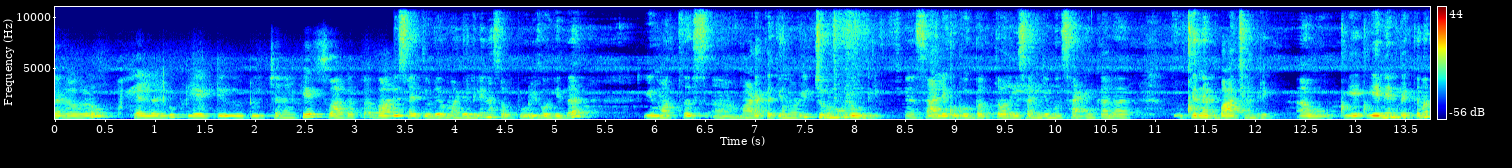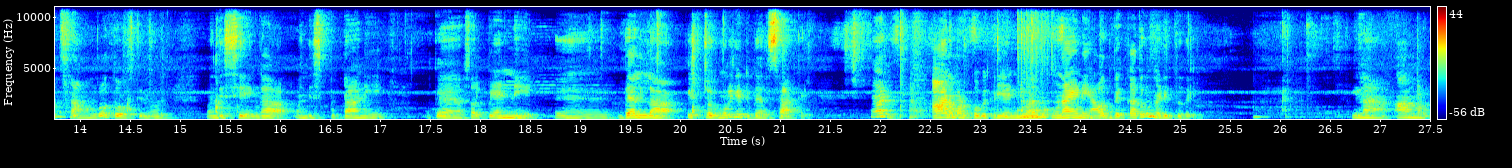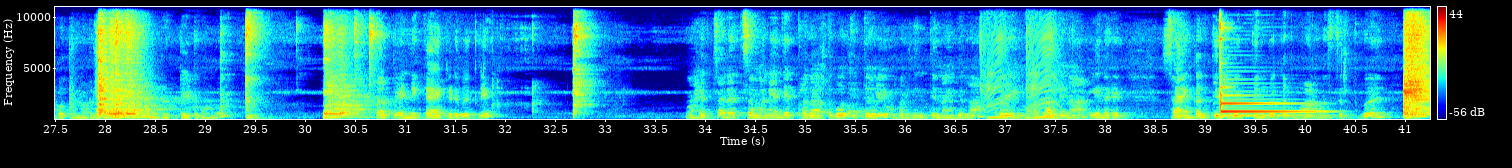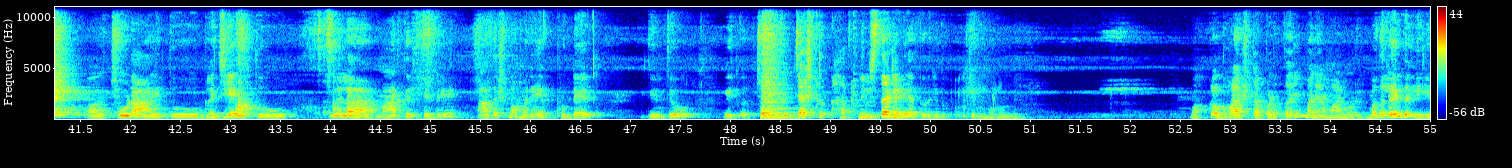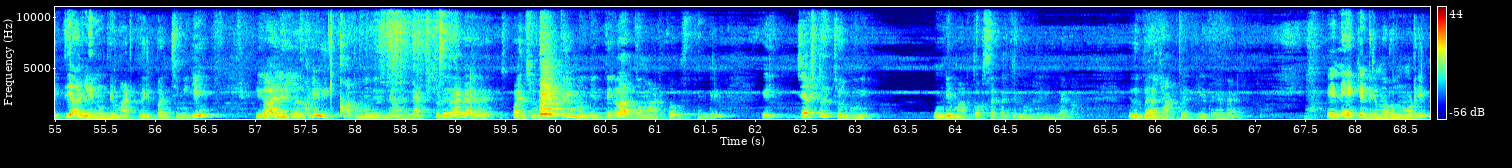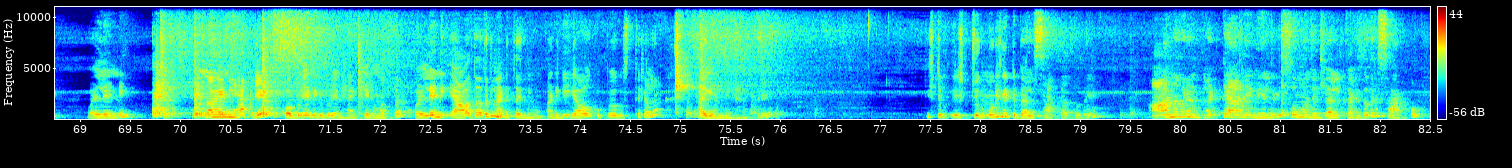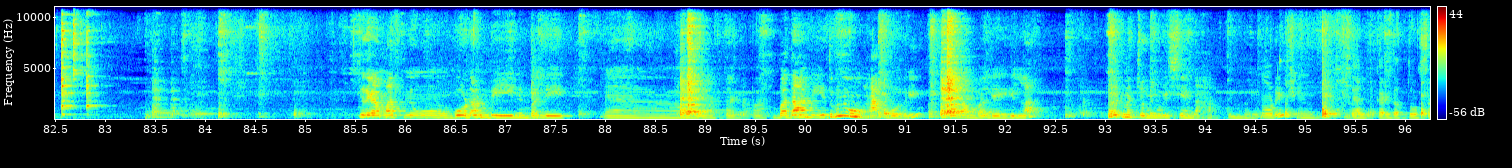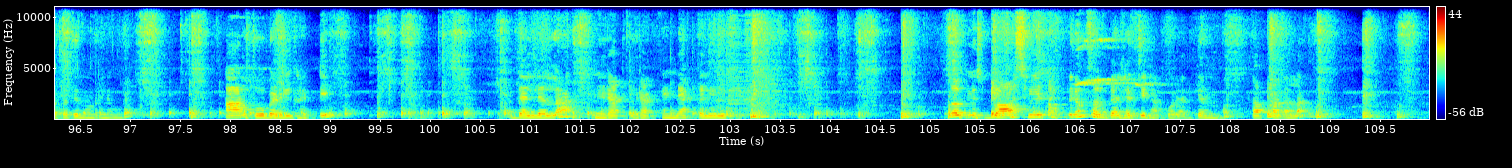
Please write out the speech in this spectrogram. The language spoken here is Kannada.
ನಮಸ್ಕಾರಗಳು ಎಲ್ಲರಿಗೂ ಕ್ರಿಯೇಟಿವ್ ಯೂಟ್ಯೂಬ್ ಚಾನಲ್ಗೆ ಸ್ವಾಗತ. ಭಾರಿ ಸಾಯ್ತು ವಿಡಿಯೋ ಮಾಡಿದ್ರಿ ನಾನು ಸ್ವಲ್ಪ ಊರಿಗೆ ಹೋಗಿದ್ದೆ. ಈಗ ಮತ್ತೆ ಮಾಡಕತ್ತೀನಿ ನೋಡಿ ಚುರುಮುರಿ ಉಂಡ್ರಿ ಶಾಲೆಗೆ ಹೋಗೋಕೆ ಬರ್ತಾವಲ್ಲಿ ಸಂಜೆ ಮುಂದೆ ಸಾಯಂಕಾಲ ತಿನ್ನಕ್ಕೆ ಭಾಳ ಚಂದ ರೀ. ಅವು ಏನೇನು ಬೇಕನ್ನೋದು ಸಾಮಾನುಗಳು ತೋರಿಸ್ತೀನಿ ನೋಡ್ರಿ. ಒಂದಿಷ್ಟು ಶೇಂಗಾ, ಒಂದಿಷ್ಟು ಪುಟಾಣಿ ಸ್ವಲ್ಪ ಎಣ್ಣೆ ಬೆಲ್ಲ, ಇಷ್ಟು ಚುರುಮುರಿಗೆ ಇಟ್ಟು ಬೆಲ್ಲ ಸಾಕ್ರಿ ಹಾಂ ಆಣ್ ಮಾಡ್ಕೋಬೇಕ್ರಿ ಎಣ್ಣೆ ಒಳಗೆ. ಉಣ ಎಣ್ಣೆ ಯಾವ್ದು ಬೇಕಾದ್ರೂ ನಡೀತದೆ ರೀ. ಇನ್ನು ಆನ್ ಮಾಡ್ಕೊತೀನಿ ನೋಡ್ರಿ. ಬುಟ್ಟಿ ಇಟ್ಕೊಂಡು. ಸ್ವಲ್ಪ ಎಣ್ಣೆ ಕಾಯಕ್ಕೆ ರೀ ಹೆಚ್ಚನ ಹೆಚ್ಚ ಮನೆಯಿಂದ ಪದಾರ್ಥ ಗೊತ್ತಿತ್ತು ರೀ ಹೊರಗಿನ ತಿನ್ನಂಗಿಲ್ಲ. ಬರೀ ಮಳೆಗಾಲ ದಿನ ಏನಾರ ಸಾಯಂಕಾಲ ತಿನ್ಬೇಕು ತಿನ್ಬೇಕಂತ ಭಾಳ ಅನಿಸ್ತಿರ್ತದೆ ಚೂಡ ಆಯಿತು, ಭಜಿ ಆಯಿತು, ಇವೆಲ್ಲ ಮಾಡ್ತಿರ್ತೀನಿ ರೀ ಆದಷ್ಟು ನಾವು ಮನೆ ಫುಡ್ಡೇ ತಿಂತೇವೆ. ಇದು ಚೆನ್ನಾಗಿ ಜಸ್ಟ್ ಹತ್ತು ನಿಮಿಷದಾಗ ಹಿಡಿಯತ್ತದ ಇದು ಚುರುಮುರಿ ಉಂಡೆ ಮಕ್ಕಳು ಭಾಳ ಇಷ್ಟಪಡ್ತಾರೆ ಮನೆಯಾಗ ಮಾಡಿ ನೋಡ್ರಿ ಮೊದಲೇ ಇದು ಈ ರೀತಿ ಹಳ್ಳಿನ ಉಂಡೆ ಮಾಡ್ತಿದ್ರಿ ಪಂಚಮಿಗೆ. ಈಗ ಹಳ್ಳಿಲ್ಲ ರೀ ಅದು ಮುಂದಿನ ನೆಕ್ಸ್ಟ್ ಸ್ಟುಡಿಯೋದಾಗ ಪಂಚಮಿ ಬರ್ತೀರಿ ಮುಂದಿನ ತಿಂಗಳು ಅದನ್ನು ಮಾಡಿ ತೋರಿಸ್ತೀನಿ ರೀ. ಇಷ್ಟು ಜಸ್ಟ್ ಚುಮ್ಮಿ ಉಂಡೆ ಮಾಡಿ ತೋರ್ಸಕತ್ತೀನಿ ನೋಡ್ರಿ ನಿಮ್ಗೆ. ಇದು ಬೆಲ್ಲ ಹಾಕ್ಬೇಕು ಇದ್ರಾಗ. ಎಣ್ಣೆ ಹಾಕೇನ್ರಿ ಮೊದಲು ನೋಡಿರಿ ಒಳ್ಳೆಣ್ಣೆ ಒಣ ಎಣ್ಣೆ ಹಾಕ್ರಿ, ಕೊಬ್ಬರಿ ಎಣ್ಣೆ, ಗಿಬ್ಬರಿ ಎಣ್ಣೆ ಹಾಕಿರಿ ಮತ್ತು ಒಳ್ಳೆಣ್ಣೆ ಯಾವುದಾದ್ರೂ ನಡೀತದೆ ನೀವು. ಅಡುಗೆಗೆ ಯಾವಾಗ ಉಪಯೋಗಿಸ್ತೀರಲ್ಲ, ಆ ಎಣ್ಣೆ ಹಾಕ್ರಿ. ಇಷ್ಟು ಇಷ್ಟು ಚುಮ್ಮಿಗೆ ಇಟ್ಟು ಬೆಲ್ಲ ಸಾಕಾಗ್ತದೆ ಆನಂದ್ರೆ ಗಟ್ಟಿ ಆನೇನಿಲ್ಲ ರೀ ಸುಮ್ಮನೆ ಬೆಲ್ಲ ಕಡಿದ್ರೆ ಸಾಕು. ಇದ್ರಾಗ ಮತ್ತು ನೀವು ಗೋಡಂಬಿ ನಿಂಬಲ್ಲಿ ಆ, ಏನಂತಾರಪ್ಪ ಬಾದಾಮಿ ಇದನ್ನೂ ಹಾಕ್ಬೋದು. ರೀ ನಮ್ಮಲ್ಲಿ ಇಲ್ಲ. ಅದನ್ನ ಚುರುಮುರಿ ಶೇಂಗಾ ಹಾಕ್ತೀನಿ ಬರೀ. ನೋಡಿ ಹಿಂಗೆ ಬೆಲ್ಲ ಕರಿದ ತೋರ್ಸಕತ್ತೀನಿ ನೋಡ್ರಿ ನಿಮ್ಗೆ. ಆಣ್ ತೋಬೇಡ್ರಿ ಗಟ್ಟಿ. ಬೆಲ್ಲೆಲ್ಲ ನೀರಾಗ ಎಣ್ಣೆ ಎಣ್ಣೆಗೆ ಕಲಿಬೇಕು ಸ್ವಲ್ಪ ನೀವು ಭಾಳ ಸ್ವೀಟ್ ಹಾಕ್ತೀರ ಸ್ವಲ್ಪ ಬೆಲ್ಲ ಹೆಚ್ಚಿಗೆ ಹಾಕೋರಿ ಅದಕ್ಕೇನು ತಪ್ಪಾಗಲ್ಲ.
